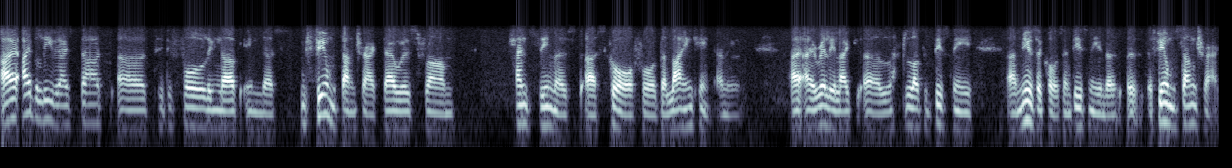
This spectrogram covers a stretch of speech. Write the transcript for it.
I I believe I start uh, to, to fall in love in the film soundtrack that was from Hans Zimmer's uh, score for The Lion King. I mean, I, I really like uh, lots of Disney uh, musicals and Disney the, the, the film soundtrack.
